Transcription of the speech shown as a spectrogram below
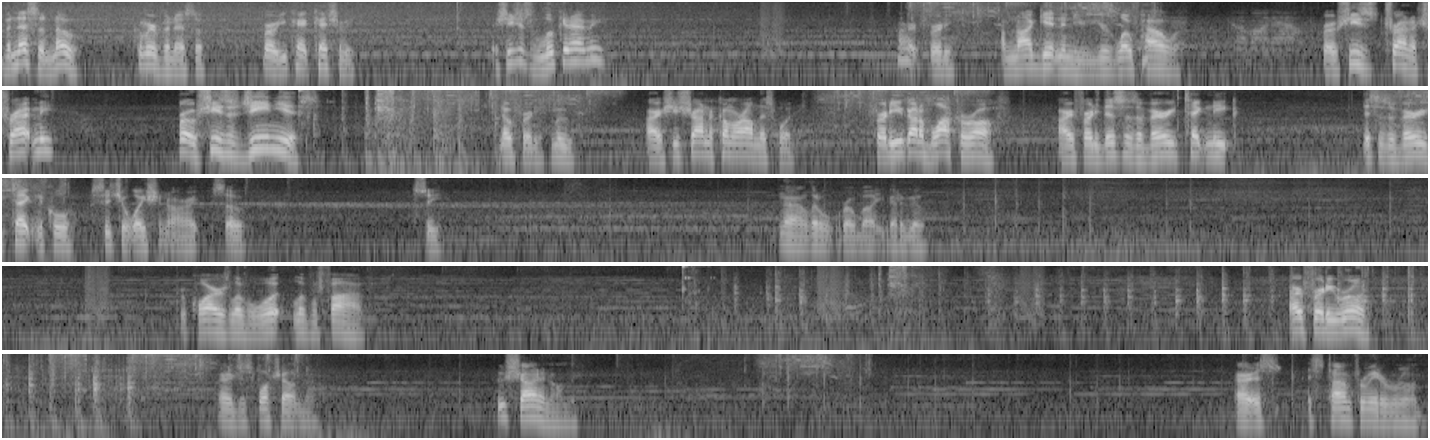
Vanessa, no. Come here, Vanessa. Bro, you can't catch me. Is she just looking at me? Alright, Freddy. I'm not getting in you. You're low power. Bro, she's trying to trap me. Bro, she's a genius. No, Freddy, move. Alright, she's trying to come around this way. Freddy, you gotta block her off. Alright, Freddy, this is a very technique. This is a very technical situation, alright? So, see. Nah, little robot, you gotta go. Requires level what? Level 5. Alright, Freddy, run. Alright, just watch out now. Who's shining on me? Alright, it's it's time for me to run.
